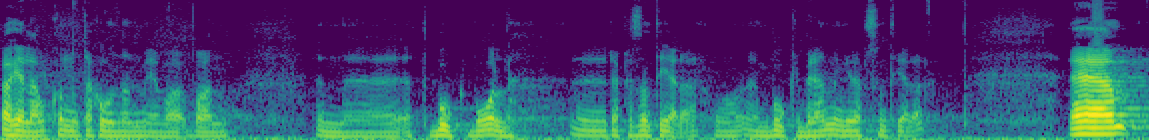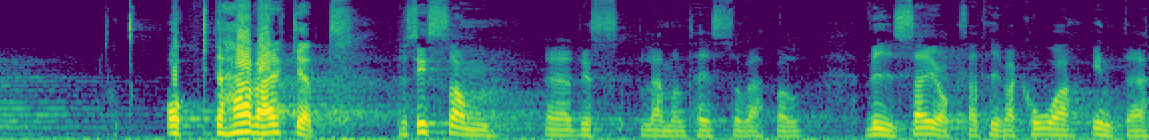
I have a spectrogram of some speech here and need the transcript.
ja, hela konnotationen med vad, vad en, en, eh, ett bokbål eh, representerar och en bokbränning representerar. Ehm, och det här verket, precis som eh, This Lemon Tastes of Apple, visar ju också att HIVA-K inte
